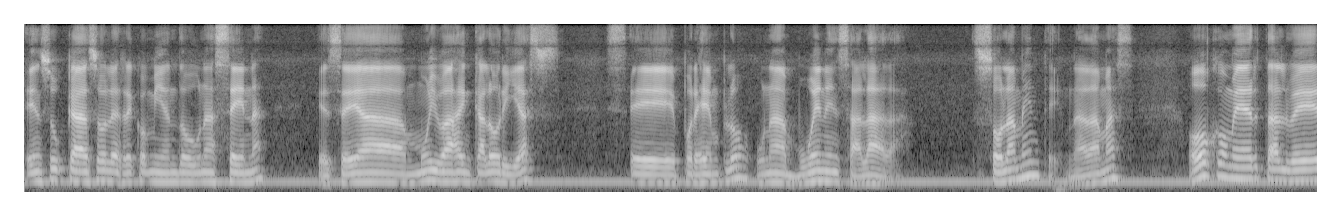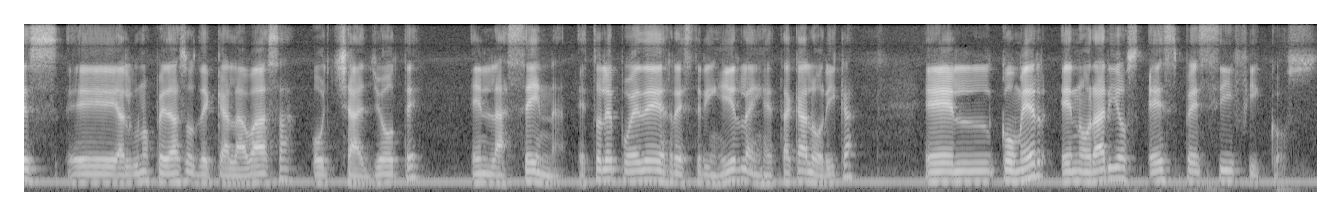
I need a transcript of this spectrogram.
en su caso, les recomiendo una cena que sea muy baja en calorías. Eh, por ejemplo, una buena ensalada. Solamente, nada más. O comer tal vez eh, algunos pedazos de calabaza o chayote en la cena. Esto le puede restringir la ingesta calórica. El comer en horarios específicos.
